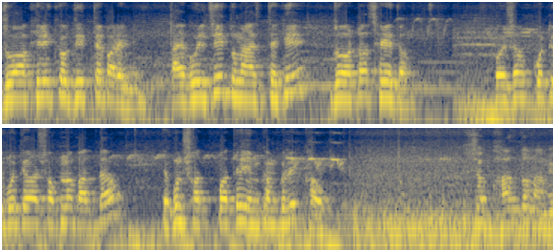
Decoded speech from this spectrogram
জুয়া খেলে কেউ জিততে পারেনি। তাই বলছি তুমি আজ থেকে জুয়াটা ছেড়ে দাও। ওইসব কোটিপতি হওয়ার স্বপ্ন বাদ দাও। এখন সৎ পথে ইনকাম করে খাও। সব ভাবতো না। আমি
